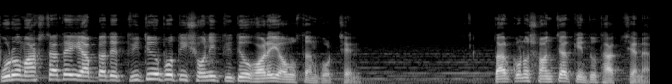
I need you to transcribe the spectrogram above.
পুরো মাসটাতেই আপনাদের তৃতীয় প্রতি শনি তৃতীয় ঘরেই অবস্থান করছেন। তার কোনো সঞ্চার কিন্তু থাকছে না।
